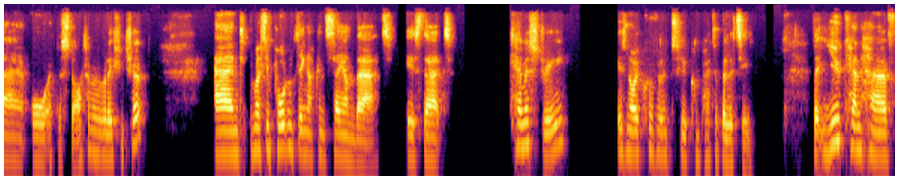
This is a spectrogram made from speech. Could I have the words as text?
uh, or at the start of a relationship. And the most important thing I can say on that is that chemistry is no equivalent to compatibility. That you can have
